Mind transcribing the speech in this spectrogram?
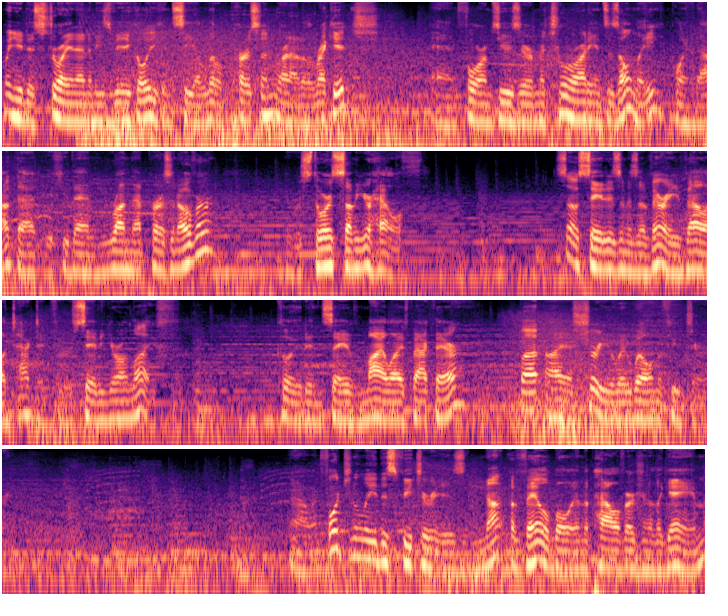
When you destroy an enemy's vehicle, you can see a little person run out of the wreckage. And forums user Mature Audiences Only pointed out that if you then run that person over, it restores some of your health. So sadism is a very valid tactic for saving your own life. Clearly didn't save my life back there, but I assure you it will in the future. Unfortunately, this feature is not available in the PAL version of the game,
